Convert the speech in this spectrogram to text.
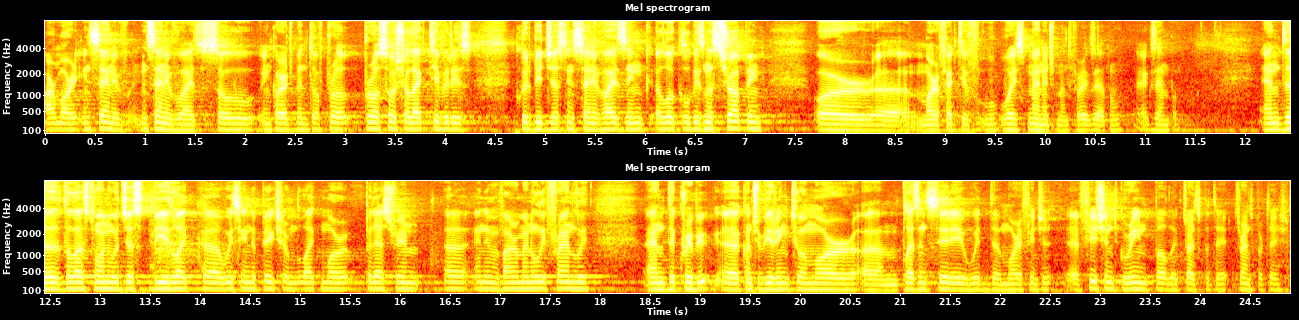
are more incentive incentive wise. So encouragement of pro, pro social activities could be just incentivizing a local business shopping, or uh, more effective waste management, for example. Example. And uh, the last one would just be like uh, we see in the picture, like more pedestrian uh, and environmentally friendly, and uh, contributing to a more um, pleasant city with the more efficient, efficient green public transporta transportation.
